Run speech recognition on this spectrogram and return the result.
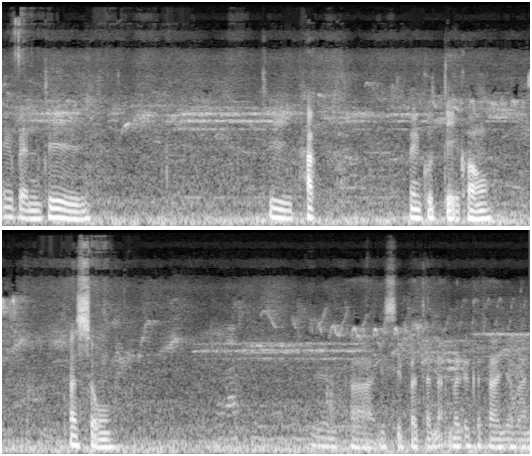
นี่เป็นที่ ที่พักเป็นกุฏิของพระสงฆ์เรียนป่าอิสิปตนะมฤคทายวัน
